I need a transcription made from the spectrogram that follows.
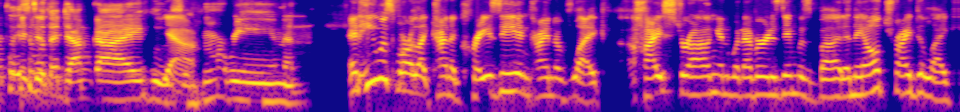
replace It him with a dumb guy who's Yeah. a Marine and and he was more like kind of crazy and kind of like high strung and whatever and his name was bud and they all tried to like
